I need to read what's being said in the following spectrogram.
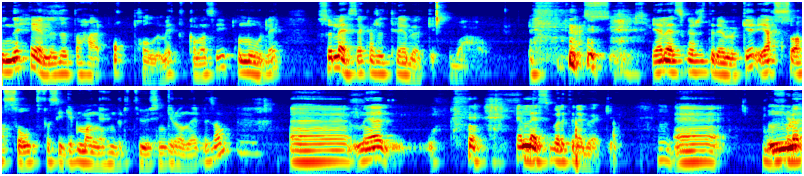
under hele dette her oppholdet mitt kan man si, på Nordli, så leste jeg kanskje tre bøker. Wow. jeg leser kanskje tre bøker. Jeg har solgt for sikkert mange hundre tusen kroner, liksom. Mm. Eh, men jeg, jeg leser bare tre bøker. Mm. Eh, Hvorfor det?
